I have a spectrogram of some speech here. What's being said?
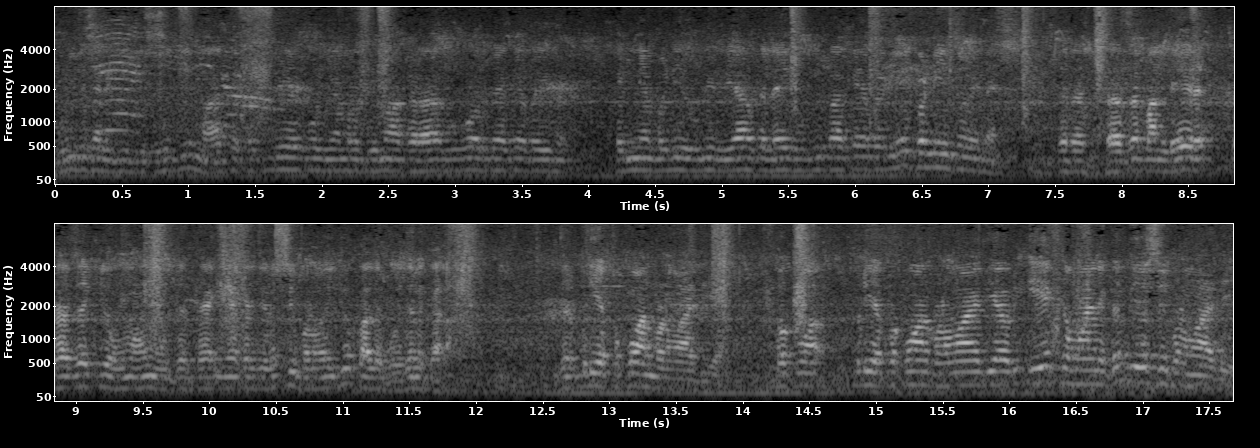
जी मार तो सकते हैं कोई हमारा दिमाग खराब हुआ और मैं क्या भाई कन्या बड़ी होगी ब्याह का नहीं होगी बाकी बड़ी नहीं पढ़नी तो इन्हें जरा राजा बन ले राजा की हूँ हूँ उधर फेंकने का रस्सी बनवाई जो कल भोजन करा जब बढ़िया पकवान बनवा दिया पकवान बढ़िया पकवान बनवा दिया और एक कमाने गंदी रस्सी बनवा दी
